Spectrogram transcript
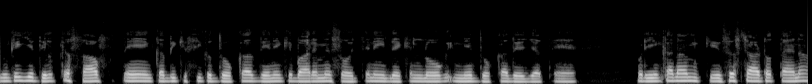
क्योंकि ये दिल का साफ़ होते हैं, कभी किसी को धोखा देने के बारे में सोचते नहीं, लेकिन लोग इन्हें धोखा दे जाते हैं। और इनका नाम के से स्टार्ट होता है ना,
